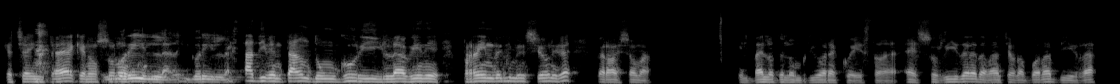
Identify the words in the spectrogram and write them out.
che c'è in te, che non sono. Il gorilla, il gorilla. Sta diventando un gorilla, quindi prende dimensioni, però insomma il bello dell'ombriwer è questo, eh? è sorridere davanti a una buona birra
